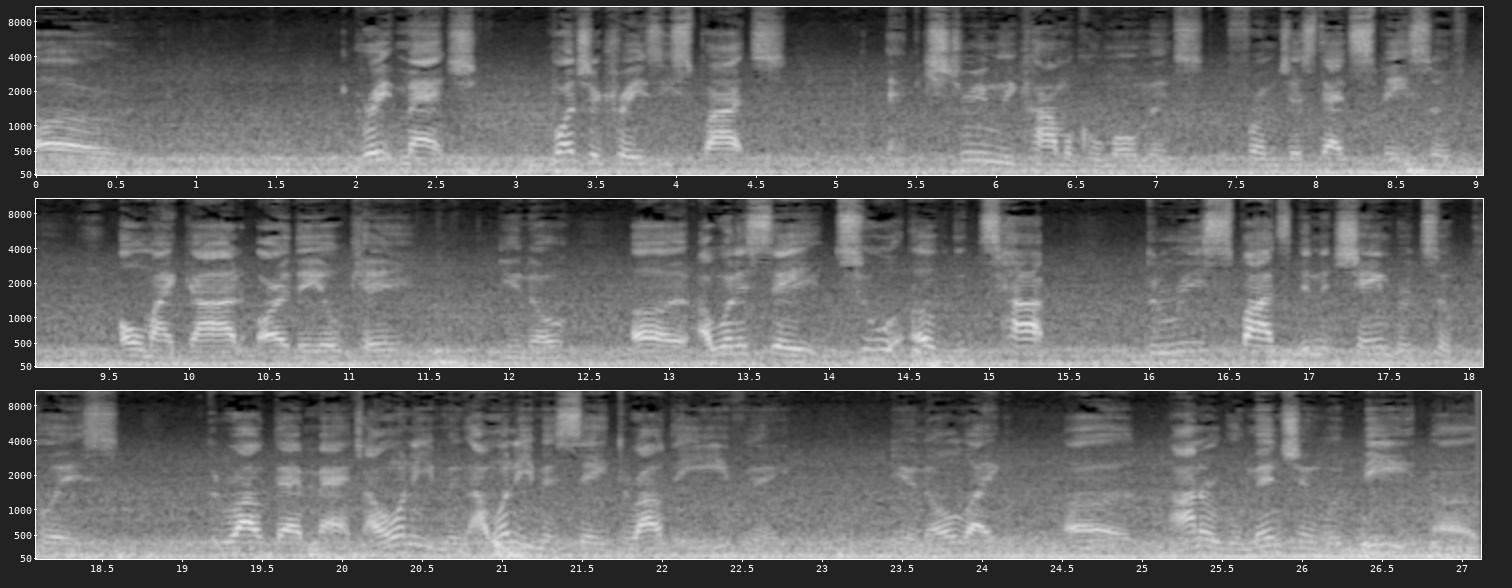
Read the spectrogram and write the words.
Uh, great match, bunch of crazy spots extremely comical moments from just that space of oh my God, are they okay? You know, uh, I want to say two of the top three spots in the chamber took place throughout that match. I want to even I want to even say throughout the evening. You know, like uh, honorable mention would be uh,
